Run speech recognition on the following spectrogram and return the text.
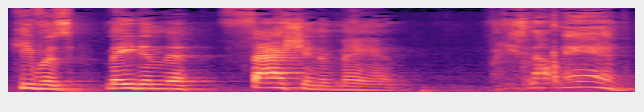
He was made in the fashion of man. But he's not man,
